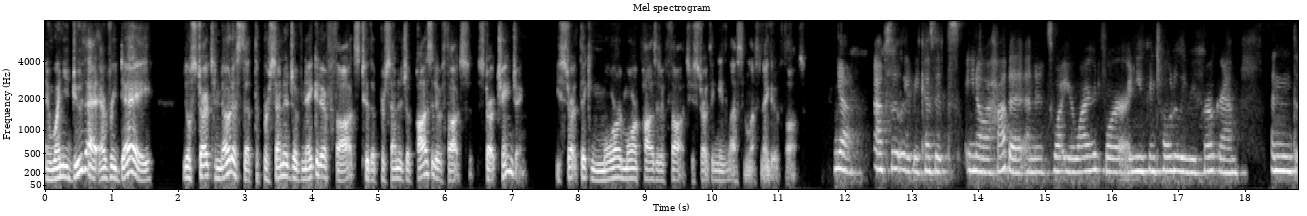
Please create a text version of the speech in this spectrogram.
And when you do that every day, you'll start to notice that the percentage of negative thoughts to the percentage of positive thoughts start changing. You start thinking more and more positive thoughts. You start thinking less and less negative thoughts. Yeah, absolutely. Because it's, you know, a habit and it's what you're wired for, and you can totally reprogram. And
